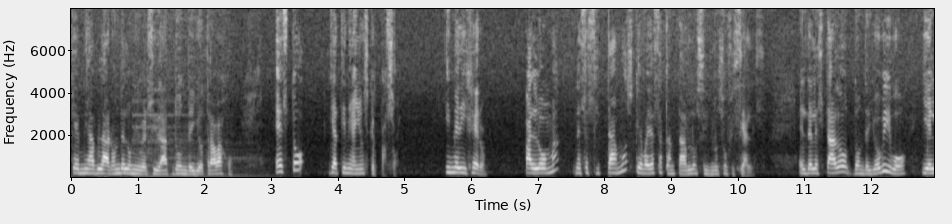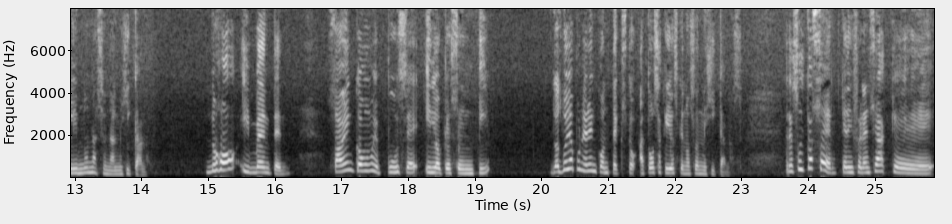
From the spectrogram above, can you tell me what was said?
que me hablaron de la universidad donde yo trabajo. Esto ya tiene años que pasó. Y me dijeron, Paloma, necesitamos que vayas a cantar los himnos oficiales. El del estado donde yo vivo y el himno nacional mexicano. No inventen. ¿Saben cómo me puse y lo que sentí? Los voy a poner en contexto a todos aquellos que no son mexicanos. Resulta ser que a diferencia que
